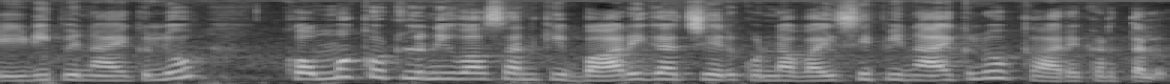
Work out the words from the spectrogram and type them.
టీడీపీ నాయకులు కొమ్మకొట్లు నివాసానికి భారీగా చేరుకున్న వైసీపీ నాయకులు కార్యకర్తలు.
